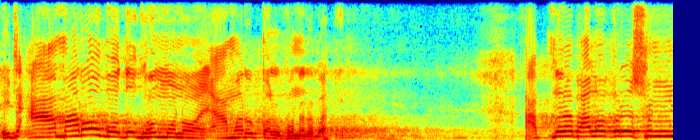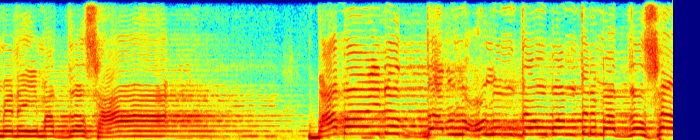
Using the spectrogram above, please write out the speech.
এটা আমারও বোধগম্য নয়, আমারও কল্পনার বাহির। আপনারা ভালো করে শুনবেন এই মাদ্রাসা। বাবা, এটা দারুল উলুম দেওবন্দের মাদ্রাসা।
